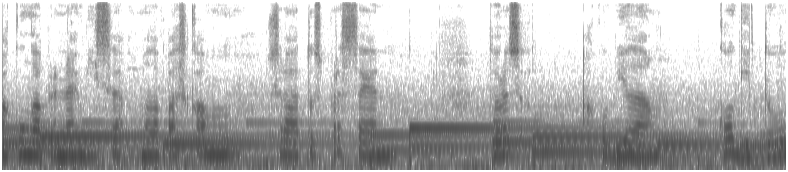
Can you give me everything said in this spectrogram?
aku nggak pernah bisa melepas kamu 100% terus aku bilang kok gitu?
